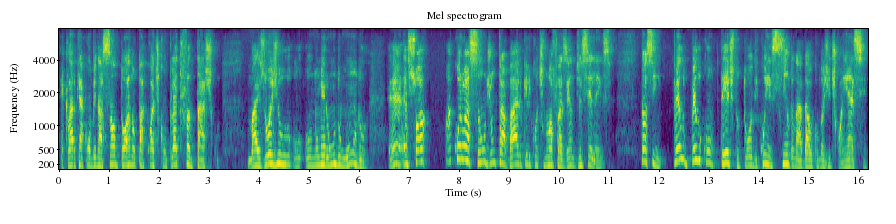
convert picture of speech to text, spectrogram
É claro que a combinação torna o pacote completo e fantástico, mas hoje o, o, o número um do mundo é, é só a coroação de um trabalho que ele continua fazendo de excelência. Então, assim, pelo, pelo contexto todo e conhecendo Nadal como a gente conhece,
